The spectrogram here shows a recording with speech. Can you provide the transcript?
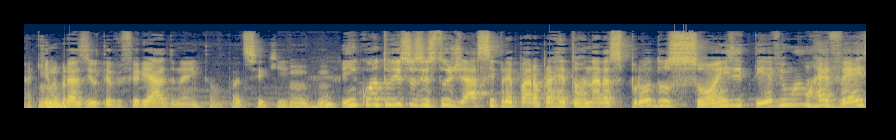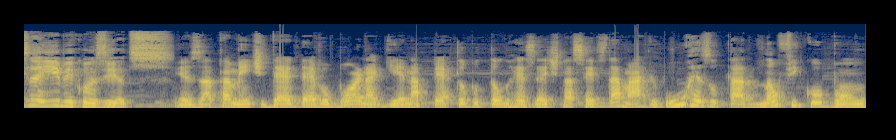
Aqui Hum. no Brasil teve feriado, né? Então pode ser que. Uhum. Enquanto isso, os estúdios já se preparam para retornar às produções e teve um, um revés aí, Baconzitos. Exatamente, Daredevil Born Again aperta o botão do reset nas séries da Marvel. O resultado não ficou bom.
